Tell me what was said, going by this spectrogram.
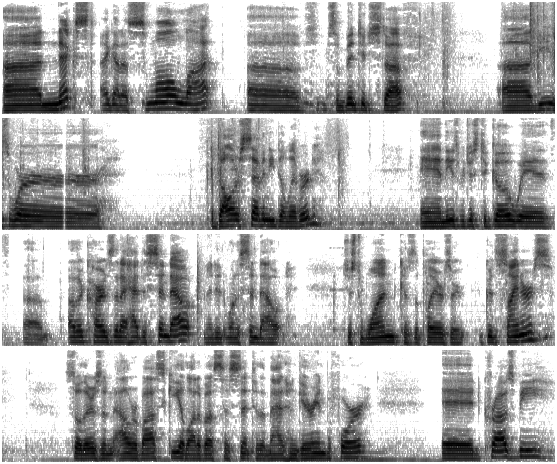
Uh, next, I got a small lot of some vintage stuff. Uh, these were $1.70 delivered. And these were just to go with um, other cards that I had to send out. And I didn't want to send out just one because the players are good signers. So there's an Al Hrabosky. A lot of us has sent to the Mad Hungarian before. Ed Crosby.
